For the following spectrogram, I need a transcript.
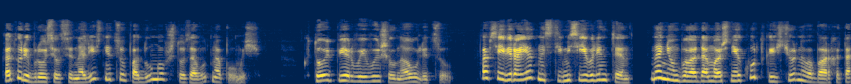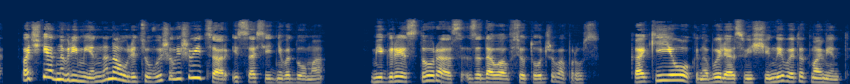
который бросился на лестницу, подумав, что зовут на помощь. Кто первый вышел на улицу? По всей вероятности, месье Валентен, на нем была домашняя куртка из черного бархата. Почти одновременно на улицу вышел и швейцар из соседнего дома. Мигре сто раз задавал все тот же вопрос. Какие окна были освещены в этот момент?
